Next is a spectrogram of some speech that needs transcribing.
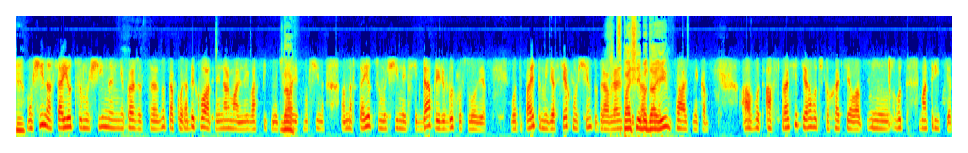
Мгм. мужчина остается мужчиной, мне кажется, ну такой адекватный, нормальный, воспитанный Да. человек, мужчина. Он остается мужчиной всегда при любых условиях. Вот и поэтому я всех мужчин поздравляю. с Спасибо, да, и? прекрасным праздником. А вот, а спросите, я вот что хотела. Вот смотрите,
